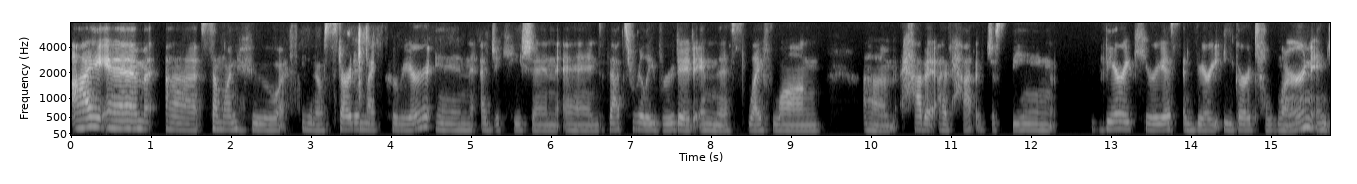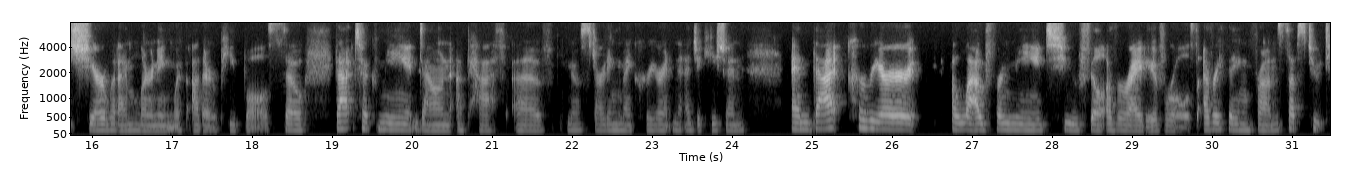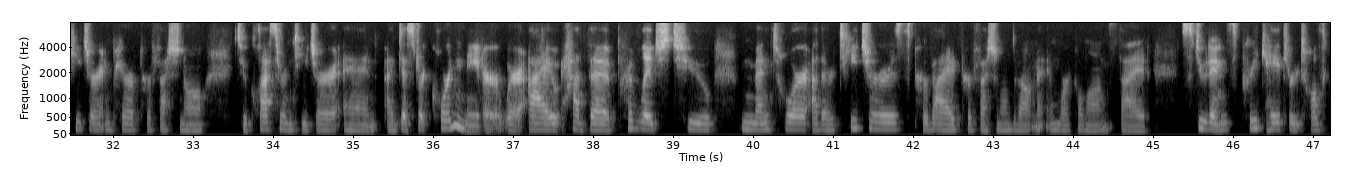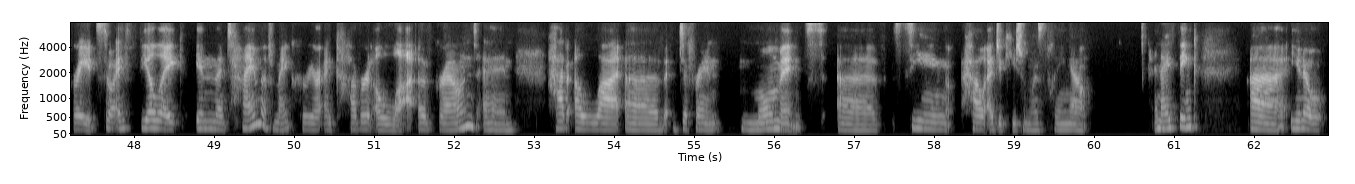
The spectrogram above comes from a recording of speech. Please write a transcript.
I am uh, someone who, you know, started my career in education, and that's really rooted in this lifelong um, habit I've had of just being very curious and very eager to learn and share what I'm learning with other people. So that took me down a path of, you know, starting my career in education. And that career allowed for me to fill a variety of roles everything from substitute teacher and paraprofessional to classroom teacher and a district coordinator, where I had the privilege to mentor other teachers, provide professional development, and work alongside students pre K through 12th grade. So I feel like in the time of my career, I covered a lot of ground and had a lot of different moments of seeing how education was playing out. And I think, uh, you know,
